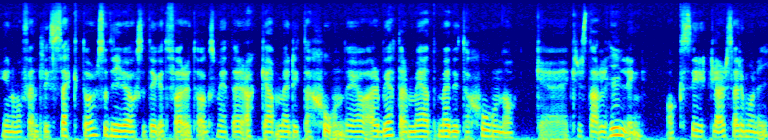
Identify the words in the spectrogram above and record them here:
inom offentlig sektor så driver jag också ett eget företag som heter Akka Meditation där jag arbetar med meditation och eh, kristallhealing och cirklar, ceremoni.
